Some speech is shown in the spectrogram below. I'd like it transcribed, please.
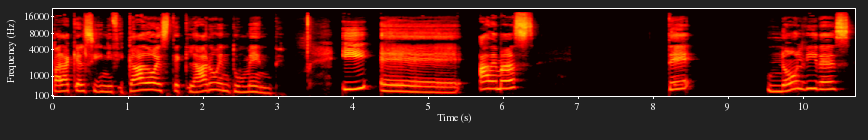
para que el significado esté claro en tu mente. Y eh, además, te no olvides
